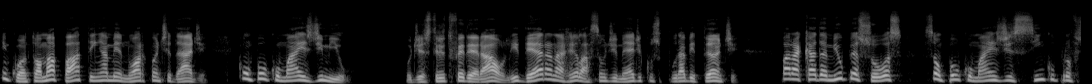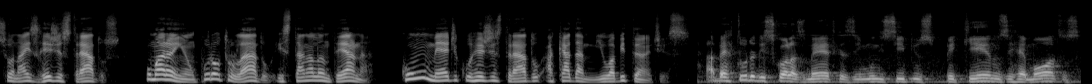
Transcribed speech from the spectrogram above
enquanto Amapá tem a menor quantidade, com pouco mais de mil. O Distrito Federal lidera na relação de médicos por habitante. Para cada mil pessoas, são pouco mais de cinco profissionais registrados. O Maranhão, por outro lado, está na lanterna, com um médico registrado a cada mil habitantes. A abertura de escolas médicas em municípios pequenos e remotos,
